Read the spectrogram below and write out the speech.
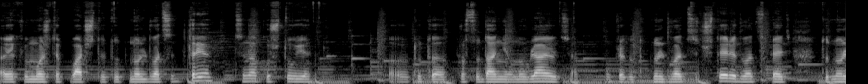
е, як ви можете побачити, тут 0,23 ціна коштує. Е, Тут е, просто дані оновляються. Наприклад, тут 0,2425, тут 0,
